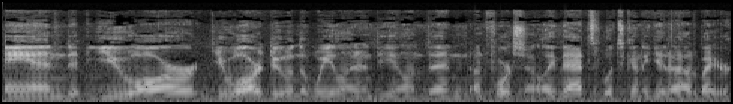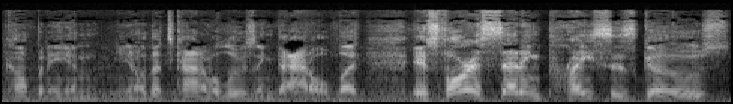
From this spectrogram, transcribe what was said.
and you are you are doing the wheeling and dealing then unfortunately that's what's going to get out about your company and you know that's kind of a losing battle but as far as setting prices goes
